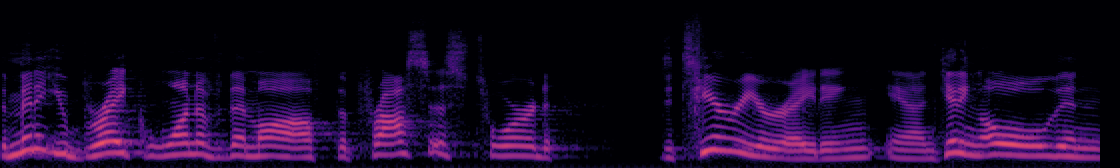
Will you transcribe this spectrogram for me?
The minute you break one of them off, the process toward deteriorating and getting old and,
